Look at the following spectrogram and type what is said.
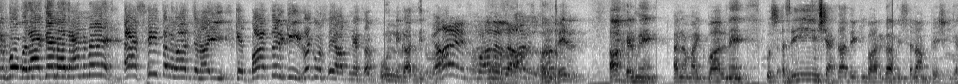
کرب و بلا کے میدان میں ایسی تلوار چلائی کہ باطل کی رگوں سے آپ نے سب خون نکال دی اور پھر آخر میں علامہ اقبال نے اس عظیم شہزادے کی بارگاہ میں سلام پیش کیا۔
